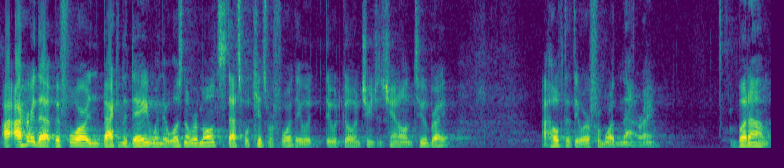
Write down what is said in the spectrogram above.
I, I heard that before, in, back in the day when there was no remotes, that's what kids were for. They would, they would go and change the channel on tube, right? I hope that they were for more than that, right? But um,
